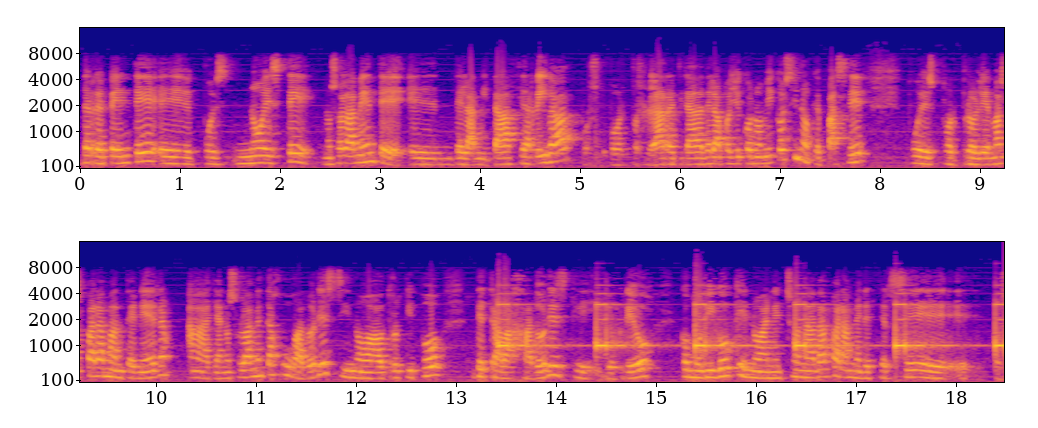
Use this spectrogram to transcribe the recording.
de repente eh, pues no esté no solamente de la mitad hacia arriba pues, por, la retirada del apoyo económico, sino que pase pues por problemas para mantener ya no solamente a jugadores, sino a otro tipo de trabajadores que yo creo, como digo, que no han hecho nada para merecerse pues,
